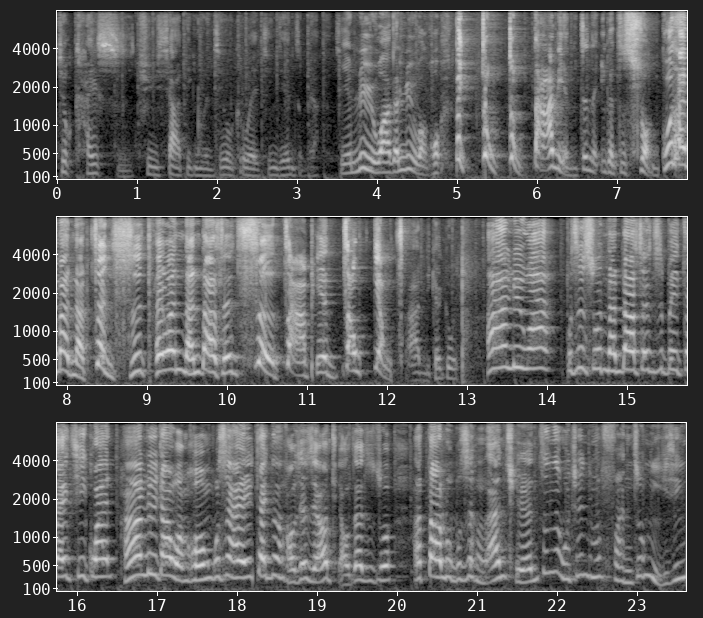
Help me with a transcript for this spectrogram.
就开始去下定论。结果各位今天怎么样？这些绿蛙跟绿网红被重重打脸，真的一个字爽。国台办呐证实，台湾男大生涉诈骗遭调查。你看各位。啊，绿蛙不是说男大生是被摘器官啊？绿大网红不是还在那好像想要挑战，是说啊，大陆不是很安全？真的，我觉得你们反中已经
